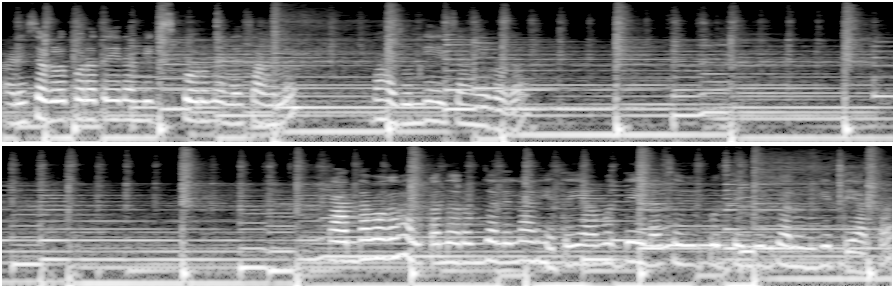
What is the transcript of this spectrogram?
आणि सगळं परत आहे ना मिक्स करून आहे ना चांगलं भाजून घ्यायचं आहे बघा. कांदा बघा हलका नरम झालेला आहे तर यामध्ये ना चवीपुरते मीठ घालून घेते आता.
